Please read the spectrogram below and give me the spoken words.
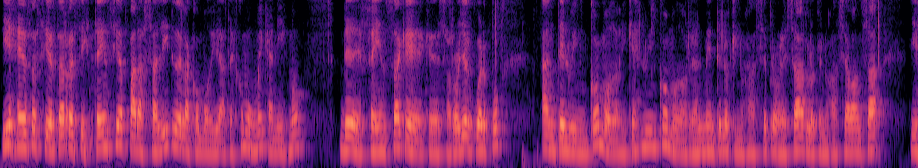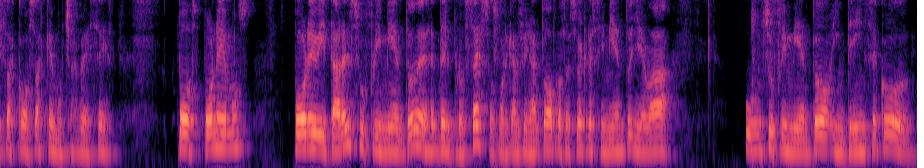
y ejerce cierta resistencia para salir de la comodidad. Es como un mecanismo de defensa que, que desarrolla el cuerpo ante lo incómodo. ¿Y qué es lo incómodo? Realmente lo que nos hace progresar, lo que nos hace avanzar y esas cosas que muchas veces posponemos por evitar el sufrimiento del proceso, porque al final todo proceso de crecimiento lleva un sufrimiento intrínseco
